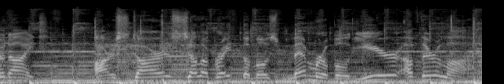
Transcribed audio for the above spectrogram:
Tonight, our stars celebrate the most memorable year of their lives.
